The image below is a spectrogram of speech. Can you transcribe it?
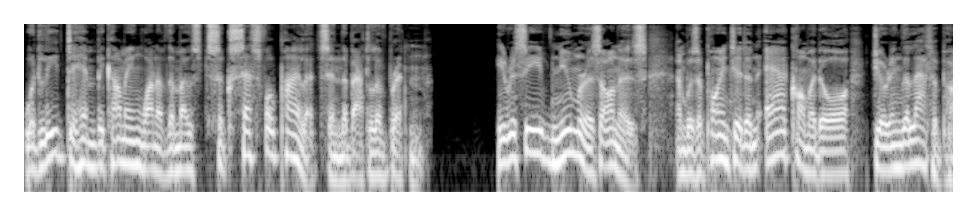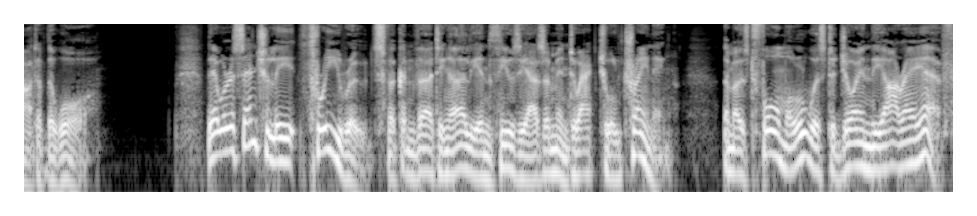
would lead to him becoming one of the most successful pilots in the Battle of Britain. He received numerous honours and was appointed an Air Commodore during the latter part of the war. There were essentially three routes for converting early enthusiasm into actual training. The most formal was to join the RAF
